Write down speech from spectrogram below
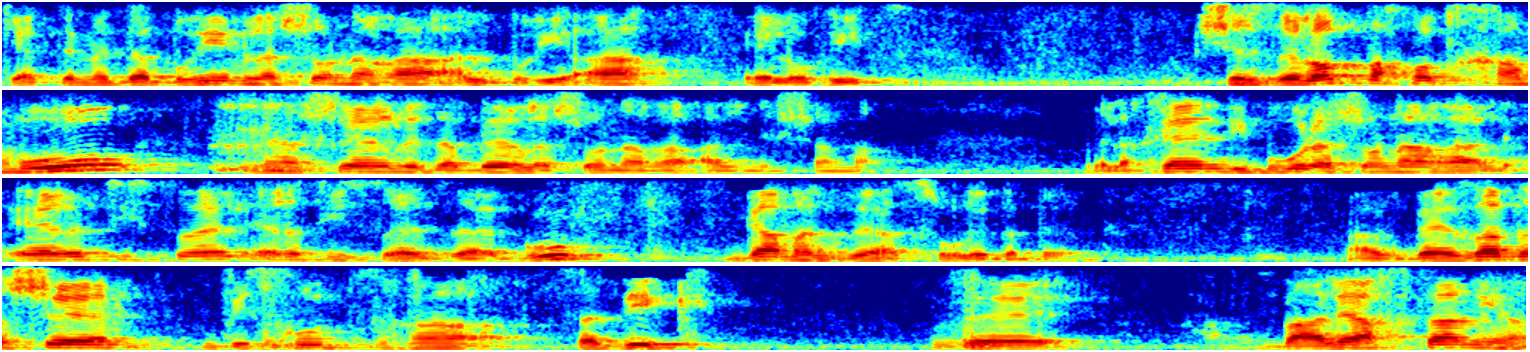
כי אתם מדברים לשון הרע על בריאה אלוהית, שזה לא פחות חמור מאשר לדבר לשון הרע על נשמה. ולכן דיברו לשון הרע על ארץ ישראל, ארץ ישראל זה הגוף, גם על זה אסור לדבר. אז בעזרת השם, בזכות הצדיק ובעלי אכסניה,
